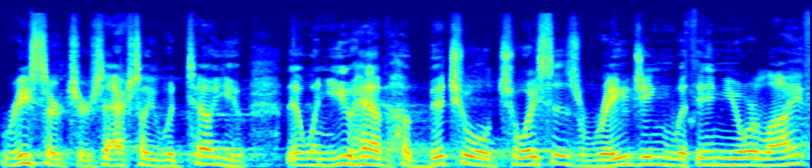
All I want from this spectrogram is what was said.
Researchers actually would tell you that when you have habitual choices raging within your life,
